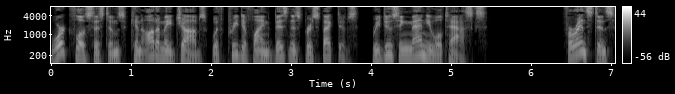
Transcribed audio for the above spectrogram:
Workflow systems can automate jobs with predefined business perspectives, reducing manual tasks. For instance,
